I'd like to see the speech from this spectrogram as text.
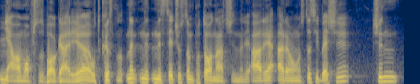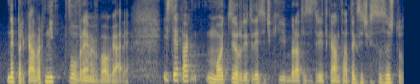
нямам общо с България, откъснат. Не, не, не се чувствам по този начин. Нали? А, ре, а реалността си беше, че не прекарвах никакво време в България. И все пак, моите родители, всички брати, сестри и така нататък, всички са също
